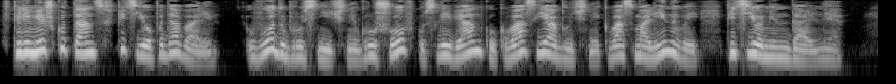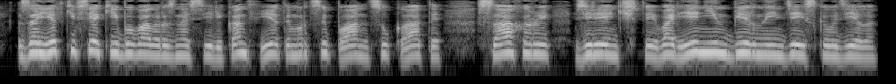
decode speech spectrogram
Вперемешку танцев питье подавали. Воду брусничную, грушовку, сливянку, квас яблочный, квас малиновый, питье миндальное. Заедки всякие, бывало, разносили, конфеты, марципаны, цукаты, сахары зеленчатые, варенье имбирное индейского дела.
